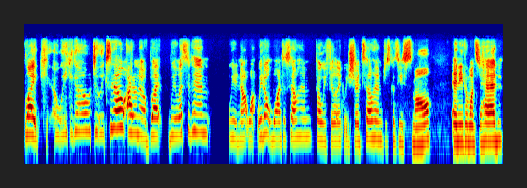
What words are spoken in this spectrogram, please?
Like a week ago, two weeks ago, I don't know, but we listed him. We did not want we don't want to sell him, but we feel like we should sell him just because he's small and Ethan wants to head.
